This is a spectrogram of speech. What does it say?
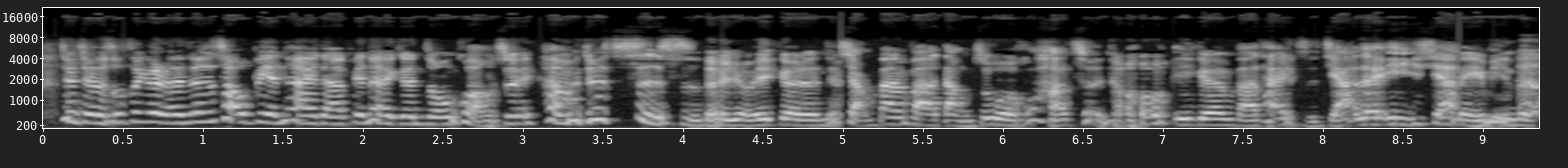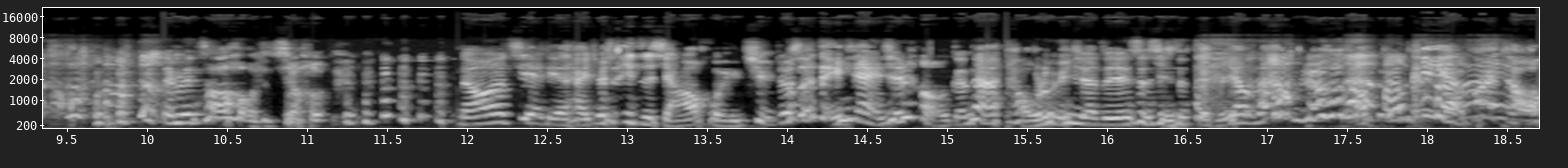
就觉得说这个人就是超变态的、啊，变态跟踪狂。所以他们就誓死的有一个人想办法挡住了花城，然后一个人把太子夹在。一下美名的头，那边超好笑的。然后谢莲还就是一直想要回去，就说等一下，你先让我跟他讨论一下这件事情是怎么样的。他们就说好可爱哦，我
